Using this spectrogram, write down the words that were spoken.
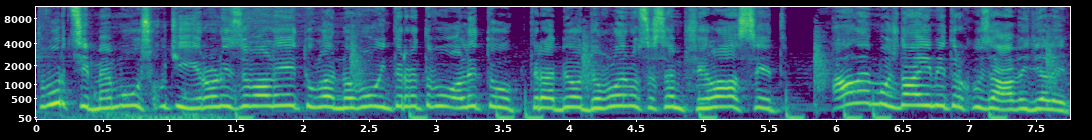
Tvůrci memů s chutí ironizovali tuhle novou internetovou elitu, které bylo dovoleno se sem přihlásit, ale možná jim i trochu záviděli.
